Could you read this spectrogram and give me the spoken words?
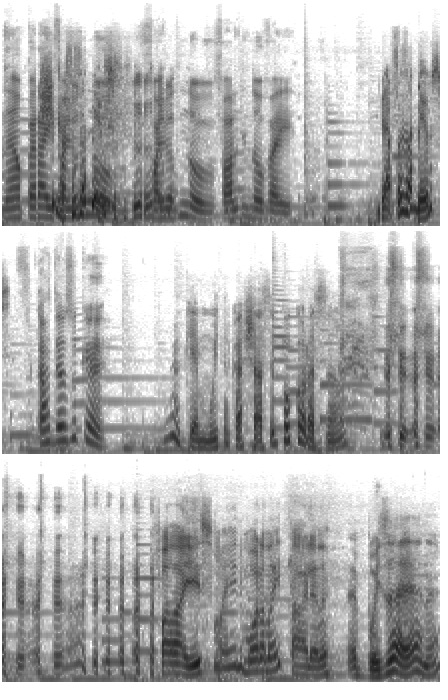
Não, peraí, falhou Graças a de novo. Falhou de novo, fala de novo aí. Graças a Deus. Ah, Deus o quê? É, Que é muita cachaça e pouco coração. Falar isso, mas ele mora na Itália, né? É, pois é, né?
